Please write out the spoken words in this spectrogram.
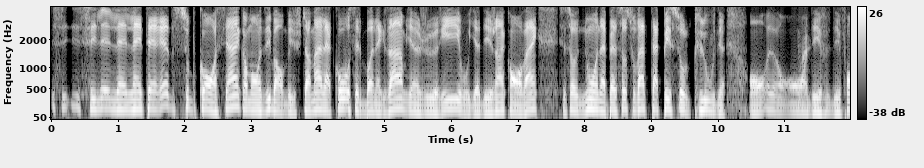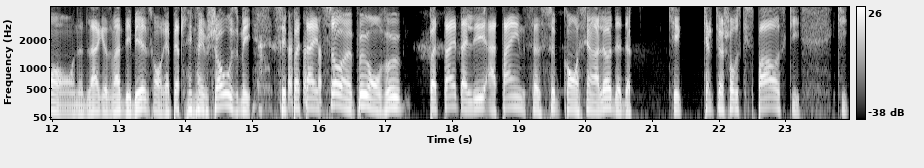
C'est l'intérêt du subconscient, comme on dit, bon, ben, justement, la cour, c'est le bon exemple. Il y a un jury où il y a des gens convaincus. C'est ça. Nous, on appelle ça souvent taper sur le clou. On, des, des, fois, on a de l'air quasiment débile parce qu'on répète les mêmes choses, mais c'est peut-être ça un peu. On veut peut-être aller atteindre ce subconscient-là de, de qu'il y ait quelque chose qui se passe, qui, qui,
